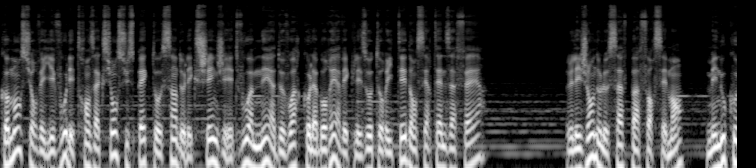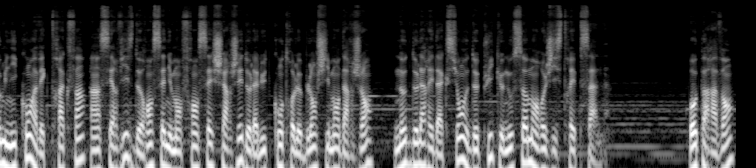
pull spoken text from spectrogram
Comment surveillez-vous les transactions suspectes au sein de l'exchange et êtes-vous amené à devoir collaborer avec les autorités dans certaines affaires? Les gens ne le savent pas forcément, mais nous communiquons avec Tracfin, un service de renseignement français chargé de la lutte contre le blanchiment d'argent, note de la rédaction. Depuis que nous sommes enregistrés PSAN. Auparavant,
